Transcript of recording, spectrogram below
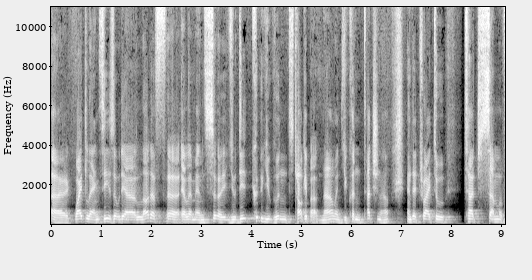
uh, quite lengthy, so there are a lot of uh, elements uh, you, did, you couldn't talk about now and you couldn't touch now. And I tried to touch some of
